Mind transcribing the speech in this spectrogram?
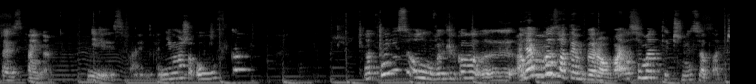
to jest fajne. Nie jest fajne. A nie masz ołówka? No to jest ołówek, tylko A jak go zatemperować? automatyczny, zobacz.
